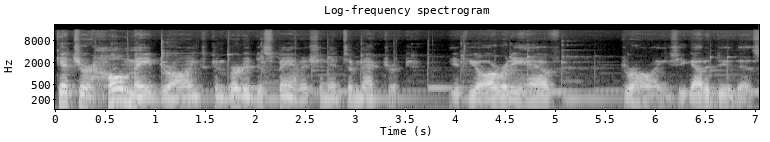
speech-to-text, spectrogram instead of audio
get your homemade drawings converted to Spanish and into metric. If you already have drawings, you got to do this.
